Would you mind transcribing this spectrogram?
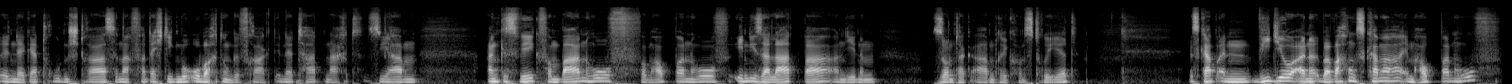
in der Gertrudenstraße nach verdächtigen Beobachtungen gefragt in der Tatnacht. Sie haben Ankes Weg vom Bahnhof, vom Hauptbahnhof in die Salatbar an jenem Sonntagabend rekonstruiert. Es gab ein Video einer Überwachungskamera im Hauptbahnhof,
